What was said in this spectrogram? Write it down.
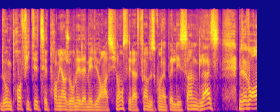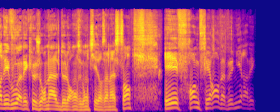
donc profitez de cette première journée d'amélioration, c'est la fin de ce qu'on appelle les saintes glaces. Nous avons rendez-vous avec le de Laurence Gontier dans un instant. Et Franck Ferrand va venir avec...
